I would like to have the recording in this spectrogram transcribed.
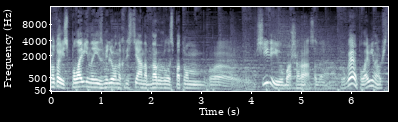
Ну, то есть половина из миллиона христиан обнаружилась потом в э, Сирии у Башара Асада, а другая половина вообще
